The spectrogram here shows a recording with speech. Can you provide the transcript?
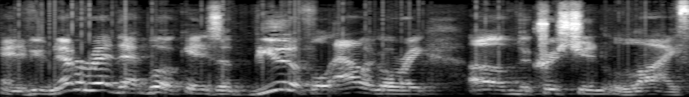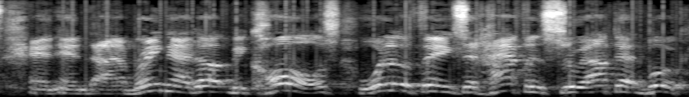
And if you've never read that book, it is a beautiful allegory of the Christian life. And, and I bring that up because one of the things that happens throughout that book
